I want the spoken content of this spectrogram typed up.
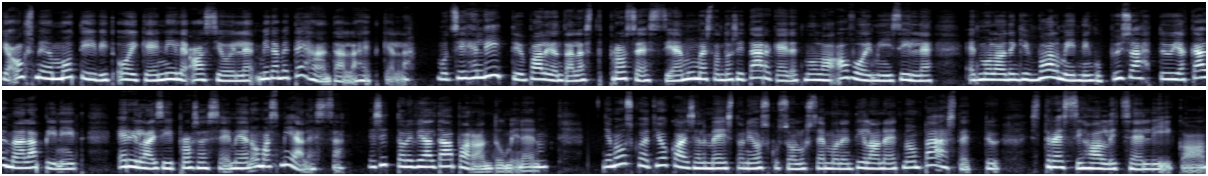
ja onko meidän motiivit oikein niille asioille, mitä me tehdään tällä hetkellä. Mutta siihen liittyy paljon tällaista prosessia ja mun mielestä on tosi tärkeää, että me ollaan avoimia sille, että me ollaan jotenkin valmiit niin pysähtyä ja käymään läpi niitä erilaisia prosesseja meidän omassa mielessä. Ja sitten oli vielä tämä parantuminen. Ja mä uskon, että jokaisella meistä on joskus ollut sellainen tilanne, että me on päästetty stressi hallitseen liikaa.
